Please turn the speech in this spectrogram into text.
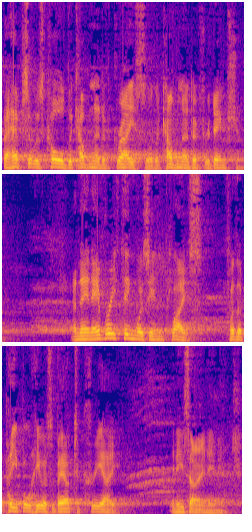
Perhaps it was called the covenant of grace or the covenant of redemption. And then everything was in place for the people he was about to create in his own image.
